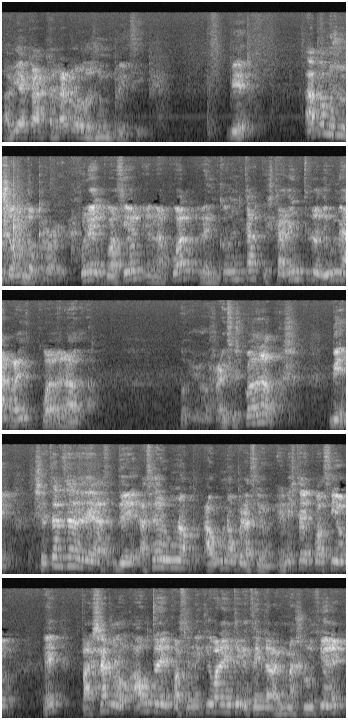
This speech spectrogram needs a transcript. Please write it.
Había que aclararlo desde un principio. Bien, hagamos un segundo problema. Una ecuación en la cual la incógnita está dentro de una raíz cuadrada. O dos raíces cuadradas. Bien, se trata de, hacer una, alguna operación en esta ecuación, ¿eh? pasarlo a otra ecuación equivalente que tenga las mismas soluciones,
